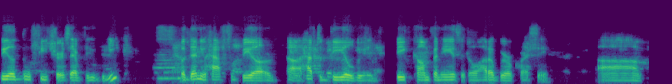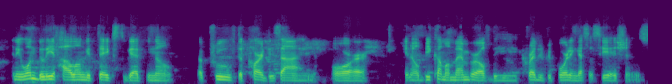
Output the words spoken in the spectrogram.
build new features every week. But then you have to build, uh, have to deal with big companies with a lot of bureaucracy. Uh, and you won't believe how long it takes to get, you know, approve the card design or, you know, become a member of the credit reporting associations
